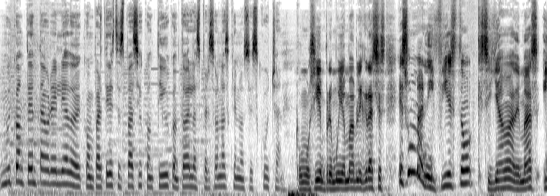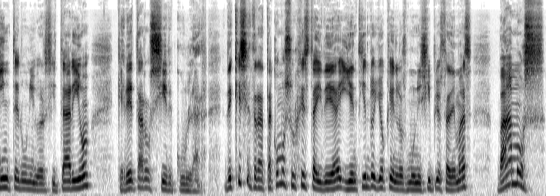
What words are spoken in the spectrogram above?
Muy contenta, Aurelia, de compartir este espacio contigo y con todas las personas que nos escuchan. Como siempre, muy amable, gracias. Es un manifiesto que se llama además Interuniversitario Querétaro Circular. ¿De qué se trata? ¿Cómo surge esta idea? Y entiendo yo que en los municipios además vamos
